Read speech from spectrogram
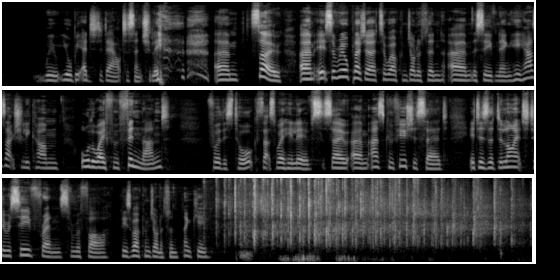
we, you'll be edited out essentially. um, so um, it's a real pleasure to welcome Jonathan um, this evening. He has actually come all the way from Finland for this talk. That's where he lives. So, um, as Confucius said, it is a delight to receive friends from afar. Please welcome Jonathan. Thank you.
